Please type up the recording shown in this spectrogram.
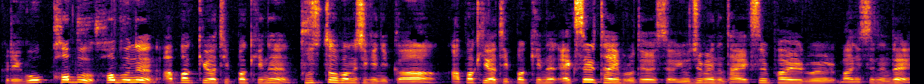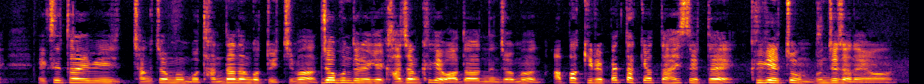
그리고 허브, 허브는 앞바퀴와 뒷바퀴는 부스터 방식이니까 앞바퀴와 뒷바퀴는 엑셀 타입으로 되어 있어요. 요즘에는 다 엑셀 파일을 많이 쓰는데 엑셀 타입이 장점은 뭐 단단한 것도 있지만 유저분들에게 가장 크게 와닿는 점은 앞바퀴를 뺐다 꼈다 했을 때 그게 좀 문제잖아요.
